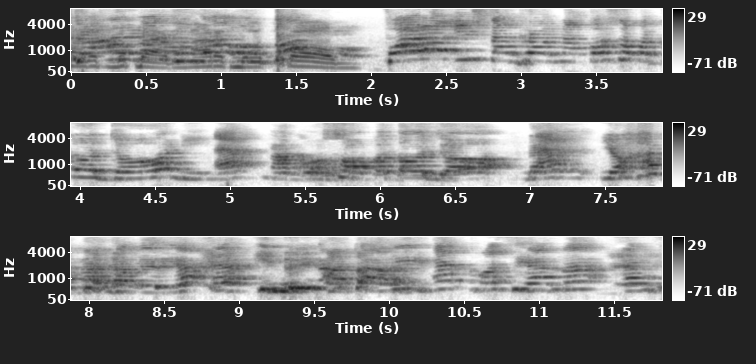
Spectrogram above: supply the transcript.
Jangan karet lupa. Follow Instagram Nakoso Petojo di Nakoso-Petojo dan Yohana Nada Meria, at Indri Natali, at Rosiana MV.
